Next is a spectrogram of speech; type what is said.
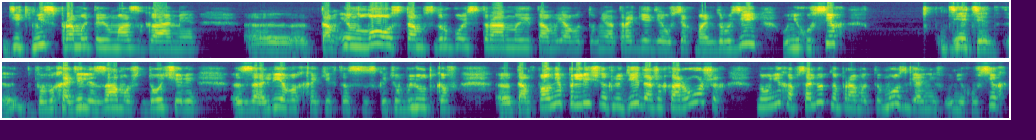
детьми с промытыми мозгами, там инлоус там с другой стороны, там я вот у меня трагедия у всех моих друзей, у них у всех дети э, выходили замуж, дочери за левых каких-то, сказать, ублюдков, э, там вполне приличных людей, даже хороших, но у них абсолютно промыты мозги, они, у них у всех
